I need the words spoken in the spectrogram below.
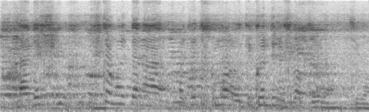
나 이제 수정할 때나 어쨌든 그만 어떻게 건드릴 수가 없어요, 지금.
